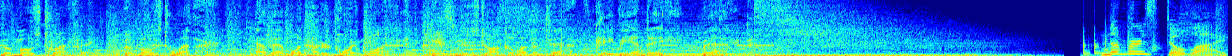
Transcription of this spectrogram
the most traffic, the most weather. FM 100.1 is News Talk 1110, KBND, Bend. Numbers don't lie,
